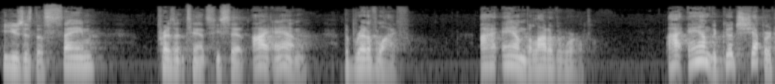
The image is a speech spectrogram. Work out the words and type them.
he uses the same present tense. He said, I am the bread of life. I am the light of the world. I am the good shepherd.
